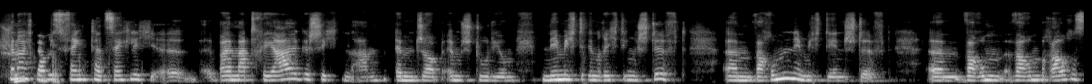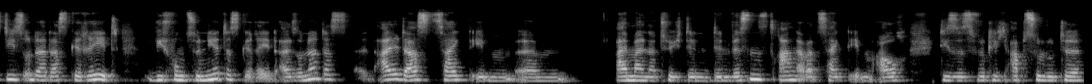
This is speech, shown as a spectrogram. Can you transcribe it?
Schön genau, ich glaube, es fängt tatsächlich äh, bei Materialgeschichten an im Job, im Studium. Nehme ich den richtigen Stift? Ähm, warum nehme ich den Stift? Ähm, warum, warum braucht es dies oder das Gerät? Wie funktioniert das Gerät? Also, ne, das, all das zeigt eben, ähm, einmal natürlich den, den Wissensdrang, aber zeigt eben auch dieses wirklich absolute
